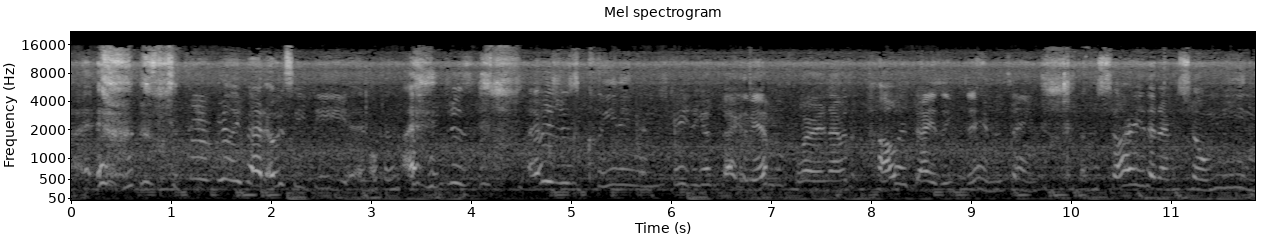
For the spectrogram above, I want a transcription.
I, I have really bad OCD, and I just I was just cleaning and straightening up the back of the van before, and I was apologizing to him and saying, "I'm sorry that I'm so mean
